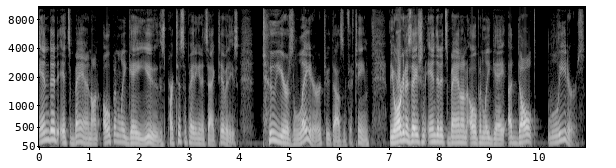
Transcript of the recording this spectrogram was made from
ended its ban on openly gay youths participating in its activities. Two years later, 2015, the organization ended its ban on openly gay adult leaders.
